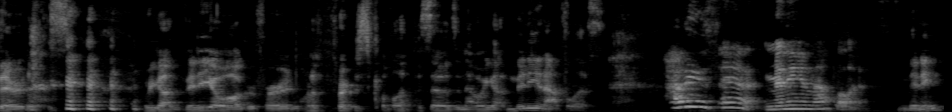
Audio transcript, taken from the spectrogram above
There it is. we got videographer in one of the first couple episodes, and now we got Minneapolis. How do you say it? Minneapolis. Minnie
